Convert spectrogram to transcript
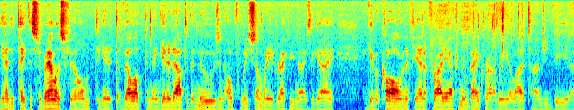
you had to take the surveillance film to get it developed and then get it out to the news, and hopefully somebody had recognized the guy and give a call. And if you had a Friday afternoon bank robbery, a lot of times you'd be uh,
